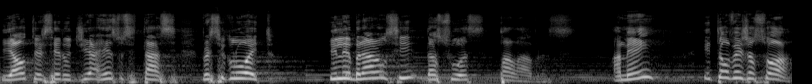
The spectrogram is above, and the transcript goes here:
e ao terceiro dia ressuscitasse. Versículo 8. E lembraram-se das suas palavras. Amém? Então veja só,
